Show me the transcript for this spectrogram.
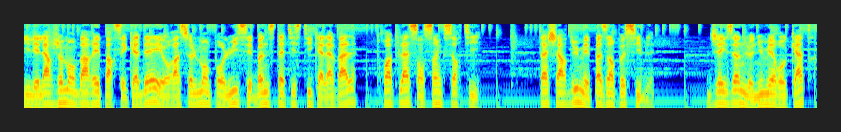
Il est largement barré par ses cadets et aura seulement pour lui ses bonnes statistiques à Laval, 3 places en 5 sorties. Tâche ardue mais pas impossible. Jason le numéro 4,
